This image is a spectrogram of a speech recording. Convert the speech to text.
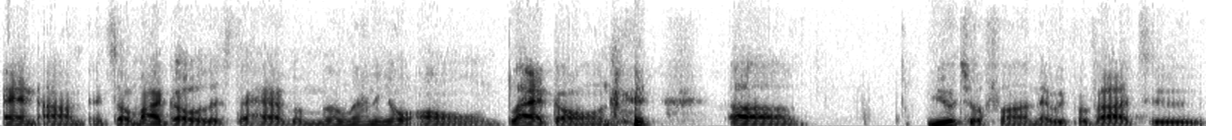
And um, and so my goal is to have a millennial owned, black owned uh, mutual fund that we provide to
